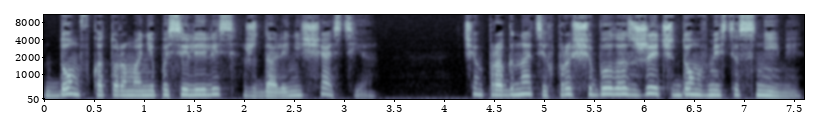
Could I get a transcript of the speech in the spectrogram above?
Дом, в котором они поселились, ждали несчастья. Чем прогнать их, проще было сжечь дом вместе с ними.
